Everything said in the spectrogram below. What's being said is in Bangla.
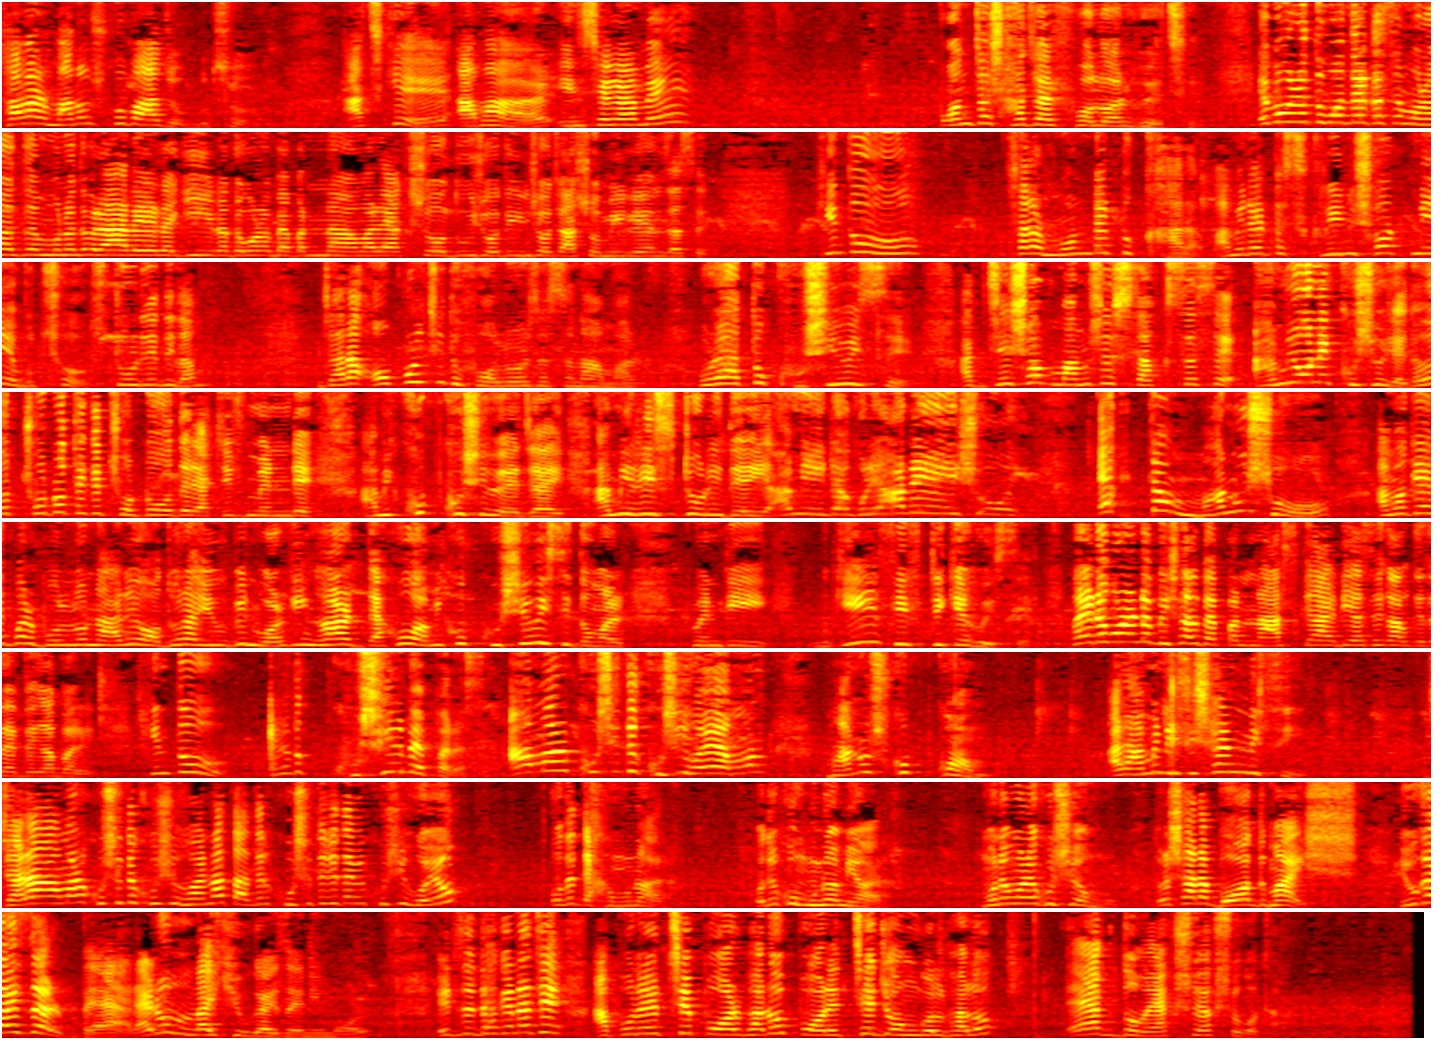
সামার মানুষ খুব আজব, বুঝছ? আজকে আমার ইনস্টাগ্রামে পঞ্চাশ হাজার ফলোয়ার হয়েছে। এবং এটা তোমাদের কাছে মনে হতে মনে হতে পারে, আরে এটা কি? এটা তো কোনো ব্যাপার না, আমার একশো, দুইশো, তিনশো, চারশো মিলিয়ন্স আছে। কিন্তু সারা মনটা একটু খারাপ। আমি এটা একটা স্ক্রিনশট নিয়ে, বুঝছ স্টোরিতে দিলাম। যারা অপরিচিত ফলোয়ার্স আছে না আমার, ওরা এত খুশি হয়েছে আর যেসব মানুষের সাকসেসে আমি অনেক খুশি হয়ে যাই, ধরো ছোটো থেকে ছোট ওদের অ্যাচিভমেন্টে আমি খুব খুশি হয়ে যাই, আমি রিস্টোরি দেই, আমি এটা করি, আরে সই। একটা মানুষও আমাকে একবার বলল, না আরে অধরা ইউ বিন ওয়ার্কিং হার্ড দেখো আমি খুব খুশি হয়েছি তোমার টোয়েন্টি কি ফিফটি কে হয়েছে মানে এটা কোনো একটা বিশাল ব্যাপার না, আজকে আইডিয়া আছে, কালকে যাইতে পারে। কিন্তু এটা তো খুশির ব্যাপার আছে। আমার খুশিতে খুশি হয়ে এমন মানুষ খুব কম। আর আমি ডিসিশন নিছি। যারা আমার খুশিতে খুশি হয় না, তাদের খুশিতে যদি আমি খুশি হয়েও ওদের দেখাবো না আর। ওদের কমু আমি আর। মনে মনে খুশি হমু। তোরা সারা বদমাইশ। You guys are bad I don't like you guys any more it's থাকে না যে, আপনের চেয়ে পর ভালো, পরের চেয়ে জঙ্গল ভালো? একদম একশো একশো কথা।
